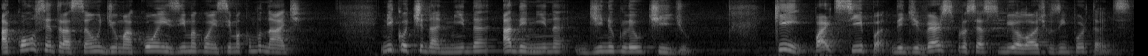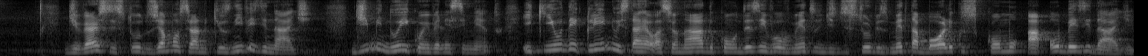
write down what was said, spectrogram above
a concentração de uma coenzima conhecida como NAD, nicotinamida adenina dinucleotídeo, que participa de diversos processos biológicos importantes. Diversos estudos já mostraram que os níveis de NAD diminui com o envelhecimento e que o declínio está relacionado com o desenvolvimento de distúrbios metabólicos como a obesidade.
